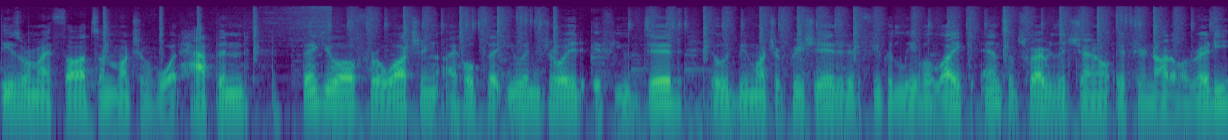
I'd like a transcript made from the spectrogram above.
These were my thoughts on much of what happened. Thank you all for watching. I hope that you enjoyed. If you did, it would be much appreciated if you could leave a like and subscribe to the channel if you're not already.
